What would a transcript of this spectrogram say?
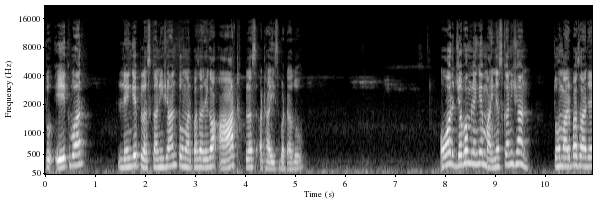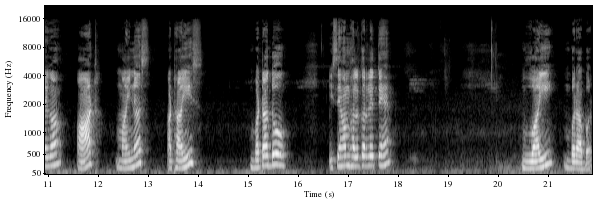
तो एक बार लेंगे प्लस का निशान तो हमारे पास आ जाएगा आठ प्लस अट्ठाईस बटा दो। और जब हम लेंगे माइनस का निशान तो हमारे पास आ जाएगा आठ माइनस अट्ठाईस बटा दो। इसे हम हल कर लेते हैं। y बराबर।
